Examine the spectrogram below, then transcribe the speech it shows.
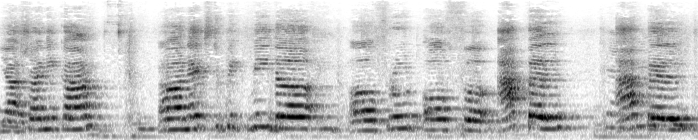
Yeah, Shiny, come. Uh, next, pick me the uh, fruit of uh, apple. Apple.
